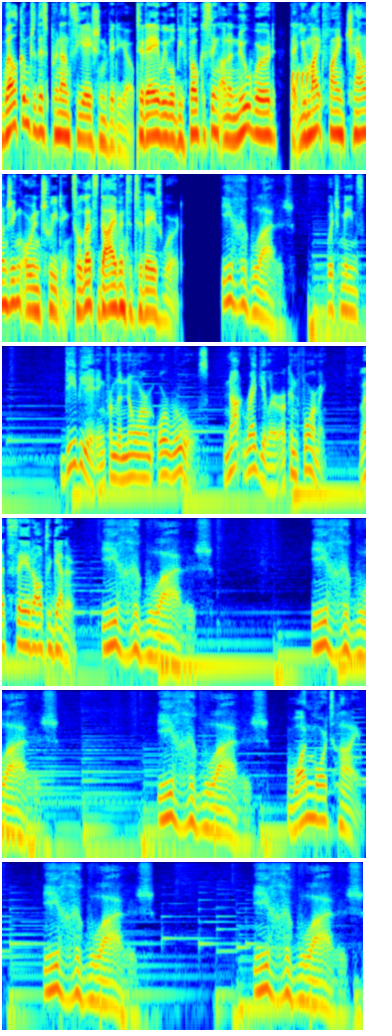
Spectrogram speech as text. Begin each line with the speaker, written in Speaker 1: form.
Speaker 1: Welcome to this pronunciation video. Today we will be focusing on a new word that you might find challenging or intriguing. So let's dive into today's word,
Speaker 2: irregulares,
Speaker 1: which means,
Speaker 3: deviating from the norm or rules, not regular or conforming.
Speaker 1: let's say it all together.
Speaker 2: irregulares, irregulares, irregulares,
Speaker 1: One more time.
Speaker 2: irregulares, irregulares,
